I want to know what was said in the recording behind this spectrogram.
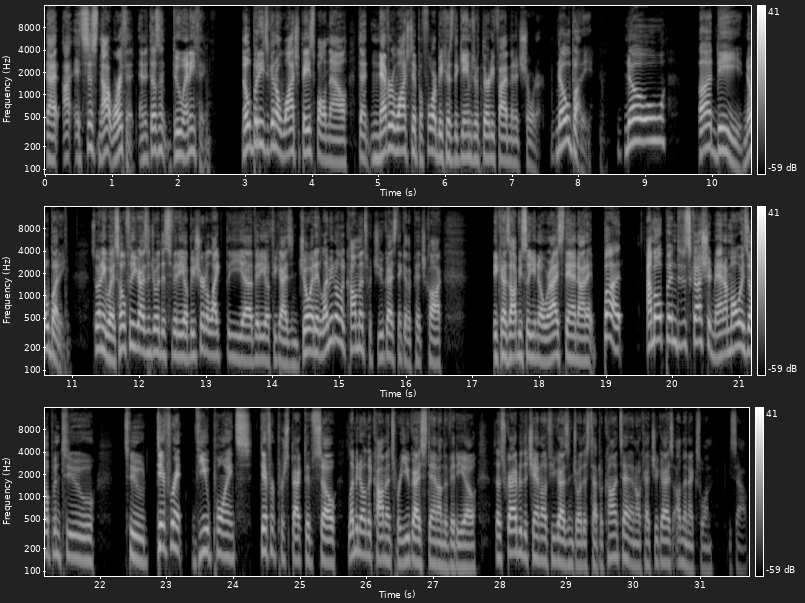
that I, it's just not worth it and it doesn't do anything. Nobody's going to watch baseball now that never watched it before because the games are 35 minutes shorter. Nobody. Nobody. Nobody. So, anyways, hopefully you guys enjoyed this video. Be sure to like the uh, video if you guys enjoyed it. Let me know in the comments what you guys think of the pitch clock because obviously you know where I stand on it. But I'm open to discussion, man. I'm always open to to different viewpoints, different perspectives. So let me know in the comments where you guys stand on the video. Subscribe to the channel if you guys enjoy this type of content, and I'll catch you guys on the next one. Peace out.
